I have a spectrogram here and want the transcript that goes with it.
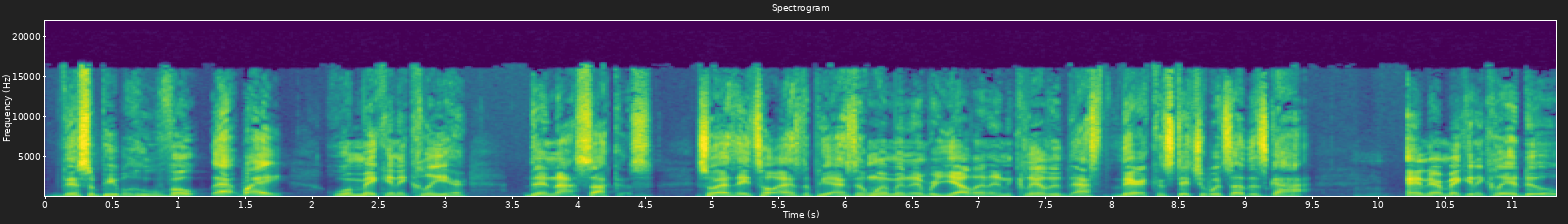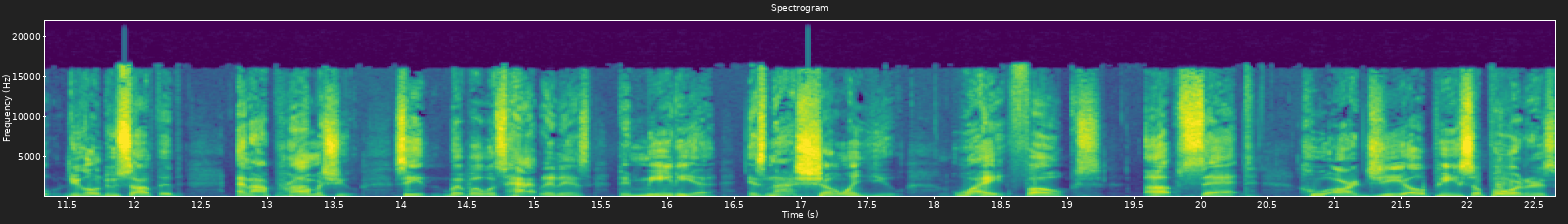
there's some people who vote that way who are making it clear they're not suckers. So as they told, as the as the women and were yelling, and clearly that's their constituents of this guy, and they're making it clear, dude, you're gonna do something, and I promise you. See, but what's happening is the media is not showing you white folks upset who are GOP supporters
